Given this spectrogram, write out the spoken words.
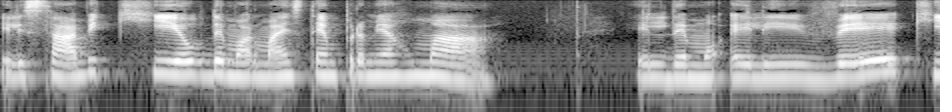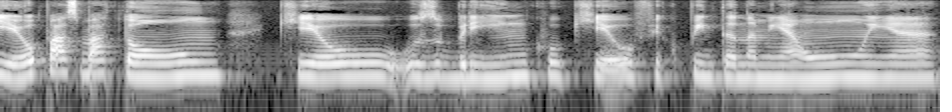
ele sabe que eu demoro mais tempo para me arrumar. Ele, ele vê que eu passo batom, que eu uso brinco, que eu fico pintando a minha unha,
